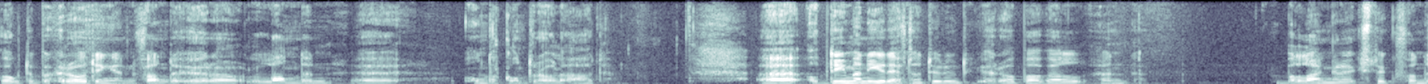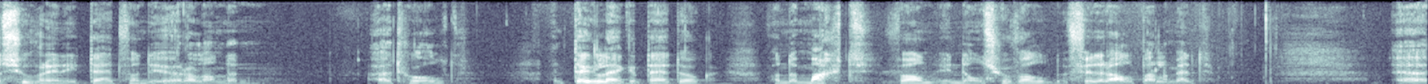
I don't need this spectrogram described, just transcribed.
ook de begrotingen van de eurolanden uh, onder controle houdt. Uh, op die manier heeft natuurlijk Europa wel een belangrijk stuk van de soevereiniteit van de eurolanden uitgehold. En tegelijkertijd ook van de macht van, in ons geval, het federale parlement. Uh,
